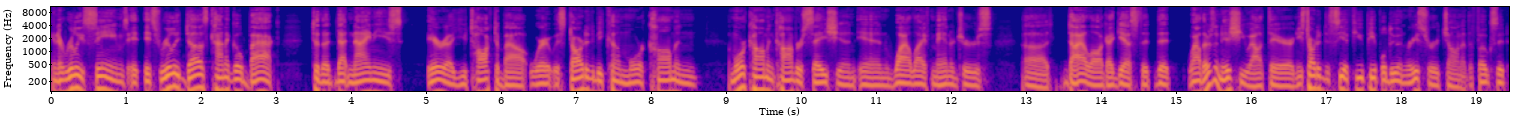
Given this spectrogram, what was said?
and it really seems it it's really does kind of go back to the that 90s era you talked about where it was started to become more common a more common conversation in wildlife managers uh, dialogue i guess that that wow there's an issue out there. And you started to see a few people doing research on it. The folks at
